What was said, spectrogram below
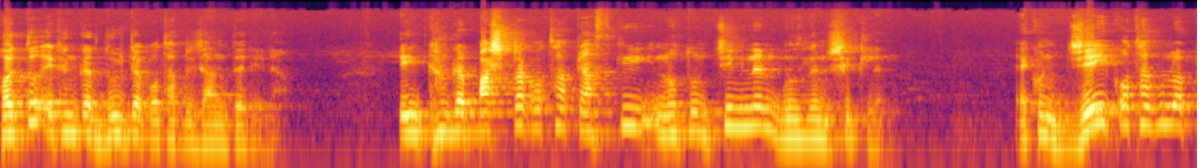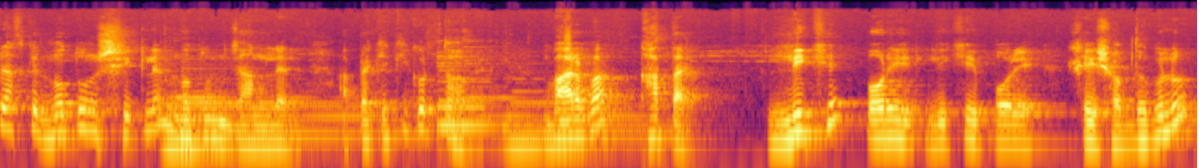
হয়তো এখানকার দুইটা কথা আপনি জানতেনই না। এইখানকার পাঁচটা কথা আপনি আজকেই নতুন চিনলেন, বুঝলেন, শিখলেন। এখন যেই কথাগুলো আপনি আজকে নতুন শিখলেন, নতুন জানলেন, আপনাকে কি করতে হবে? বারবার খাতায় লিখে পড়ে লিখে পড়ে সেই শব্দগুলো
